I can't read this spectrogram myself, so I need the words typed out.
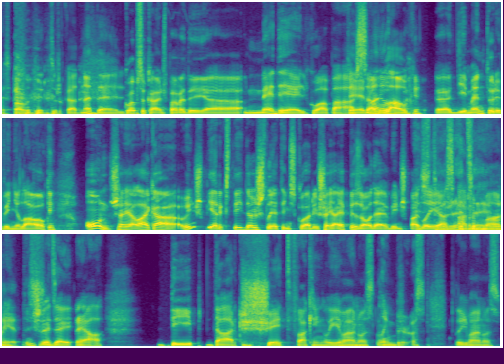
es pavadīju tur kādu nedēļu. Kopsakā viņš pavadīja uh, nedēļu kopā Tie ir mani lauki. uh, ģimeni, tur ir viņa lauki. Un šajā laikā viņš pierakstīja dažas lietiņas, ko arī šajā epizodē viņš padalījās ar mani. lietas. Viņš redzēja reāli. Deep, dark shit, fucking līvānos, Mm. limbažos, līvānos.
